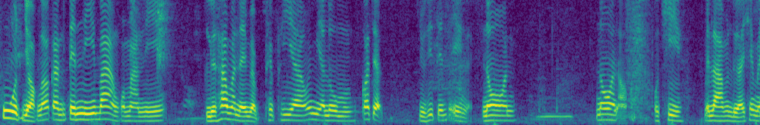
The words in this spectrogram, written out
พูดหยอกล้อกันเต็นท์นี้บ้างประมาณนี้ หรือถ้าวันไหนแบบเพลียๆไม่มีอารมณ์ก็จะอยู่ที่เต็นท์ตัวเองเลยนอน นอนเอาโอเค เวลามันเหลือใช่ไหม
